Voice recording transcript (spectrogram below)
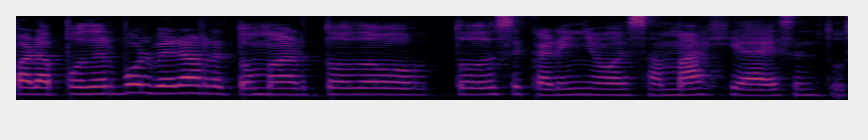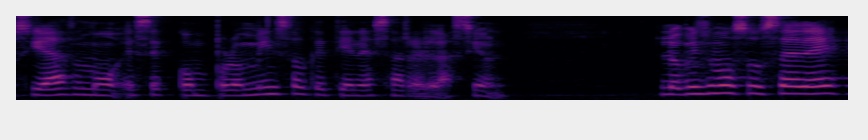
para poder volver a retomar todo, todo ese cariño, esa magia, ese entusiasmo, ese compromiso que tiene esa relación. Lo mismo sucede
